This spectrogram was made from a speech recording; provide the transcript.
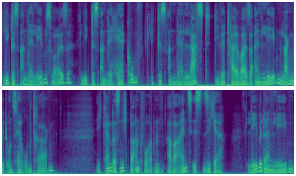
Liegt es an der Lebensweise? Liegt es an der Herkunft? Liegt es an der Last, die wir teilweise ein Leben lang mit uns herumtragen? Ich kann das nicht beantworten, aber eins ist sicher. Lebe dein Leben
